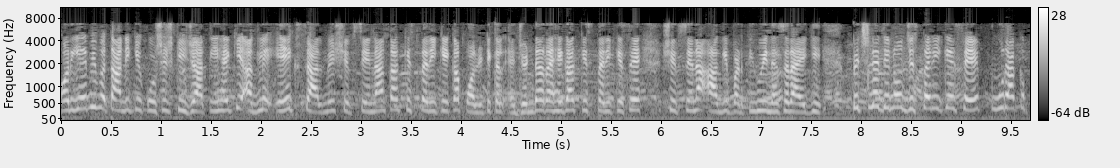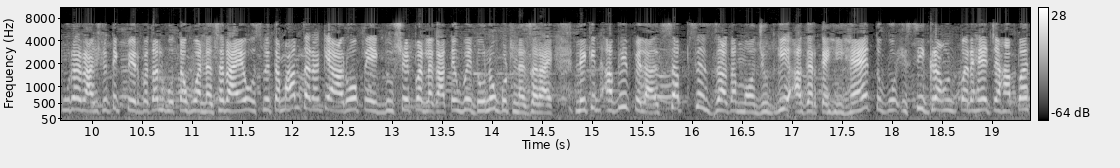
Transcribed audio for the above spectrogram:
और यह भी बताने की कोशिश की जाती है कि अगले एक साल में शिवसेना का किस तरीके का पॉलिटिकल एजेंडा रहेगा, किस तरीके से शिवसेना आगे बढ़ती हुई नज़र आएगी। पिछले दिनों जिस तरीके से पूरा का पूरा राजनीतिक फेरबदल होता हुआ नज़र आया, उसमें तमाम तरह के आरोप एक दूसरे पर लगाते हुए दोनों गुट नज़र आए। लेकिन अभी फ़िलहाल सबसे ज़्यादा मौजूदगी अगर कहीं है तो वो इसी ग्राउंड पर है, जहाँ पर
